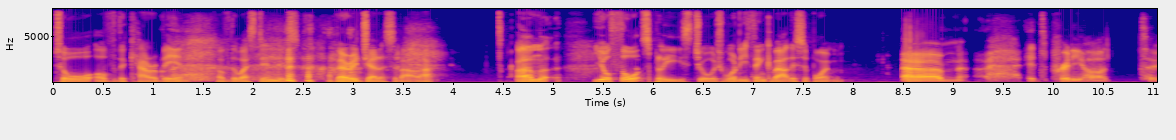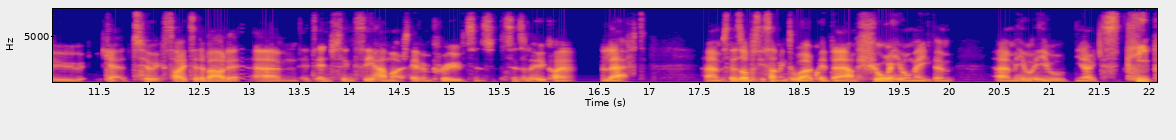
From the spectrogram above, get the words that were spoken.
tour of the Caribbean, of the West Indies. Very jealous about that. Um, your thoughts, please, George. What do you think about this appointment? Um, it's pretty hard to get too excited about it. Um, it's interesting to see how much they've improved since since Luhukay left. Um, so there's obviously something to work with there. I'm sure he will make them. Um, he, he will, you know, just keep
